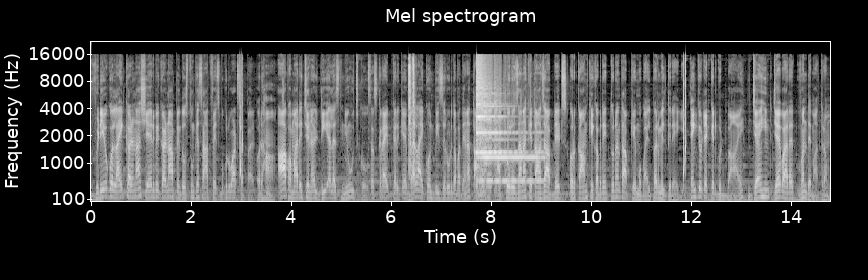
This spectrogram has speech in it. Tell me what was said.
वीडियो को लाइक करना शेयर भी करना अपने दोस्तों के साथ फेसबुक और व्हाट्सएप पर। और हाँ आप हमारे चैनल डीएलएस न्यूज़ को सब्सक्राइब करके बेल आइकॉन भी ज़रूर दबा देना ताकि आपको रोज़ाना के ताज़ा अपडेट्स और काम की खबरें तुरंत आपके मोबाइल पर मिलती रहेगी। Thank you take care goodbye जय हिंद, जय भारत, वंदे मातरम।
